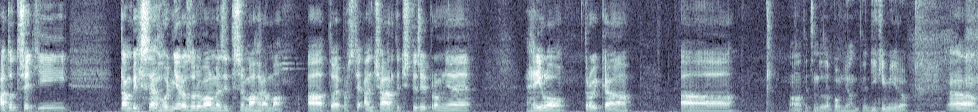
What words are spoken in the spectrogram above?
A to třetí, tam bych se hodně rozhodoval mezi třema hrama. A to je prostě Uncharted 4 pro mě, Halo 3 a... No, teď jsem to zapomněl, díky Míro. Uh,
